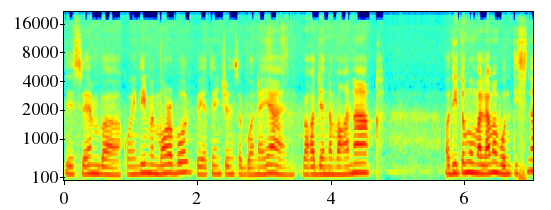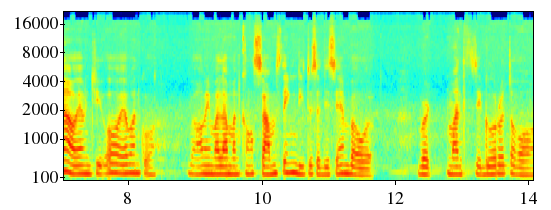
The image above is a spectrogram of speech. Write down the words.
December. Kung hindi memorable, pay attention sa buwan na yan. Baka dyan ng mga anak. O dito mo malaman, buntis na. O MGO, ewan ko. Baka may malaman kang something dito sa December. O birth month siguro to. O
